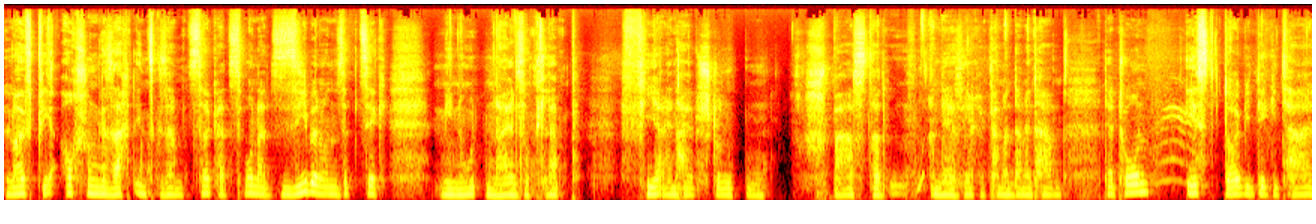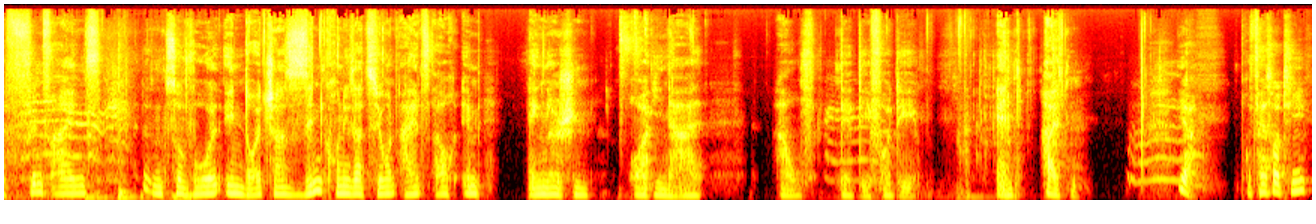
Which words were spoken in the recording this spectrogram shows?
läuft wie auch schon gesagt insgesamt circa 277 Minuten, also knapp viereinhalb Stunden Spaß an der Serie kann man damit haben. Der Ton ist Dolby Digital 5.1 sowohl in deutscher Synchronisation als auch im englischen Original auf der DVD enthalten. Ja, Professor T.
